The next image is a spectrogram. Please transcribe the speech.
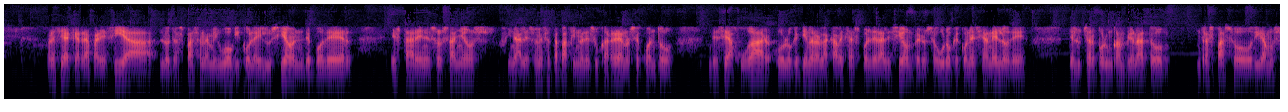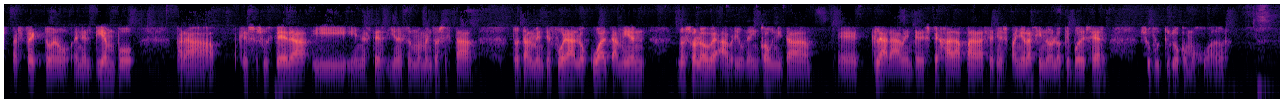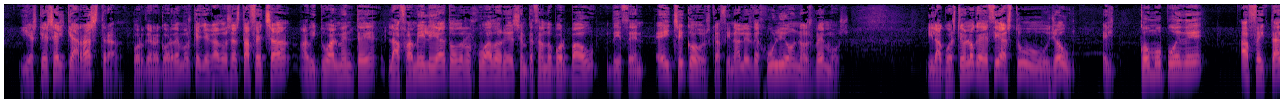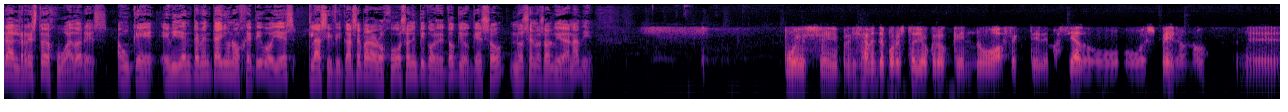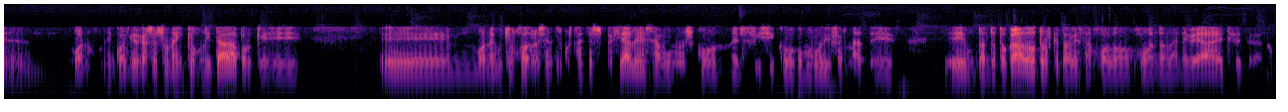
parecía que reaparecía, lo traspasan a Milwaukee con la ilusión de poder estar en esos años finales o en esa etapa final de su carrera, no sé cuánto desea jugar o lo que tiene ahora en la cabeza después de la lesión, pero seguro que con ese anhelo de, de luchar por un campeonato, un traspaso, digamos, perfecto en el tiempo para que eso suceda y, en, este, y en estos momentos está totalmente fuera, lo cual también no solo abre una incógnita eh, claramente despejada para la selección española, sino lo que puede ser su futuro como jugador. Y es que es el que arrastra, porque recordemos que llegados a esta fecha, habitualmente la familia, todos los jugadores, empezando por Pau, dicen, hey chicos, que a finales de julio nos vemos. Y la cuestión, lo que decías tú, Joe, el cómo puede afectar al resto de jugadores, aunque evidentemente hay un objetivo y es clasificarse para los Juegos Olímpicos de Tokio, que eso no se nos olvida a nadie. Pues eh, precisamente por esto yo creo que no afecte demasiado, o, espero, ¿no? Eh, bueno, en cualquier caso es una incógnita porque, eh, bueno, hay muchos jugadores en circunstancias especiales, algunos con el físico como Rudy Fernández un tanto tocado, otros que todavía están jugando, jugando en la NBA, etcétera, ¿no?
